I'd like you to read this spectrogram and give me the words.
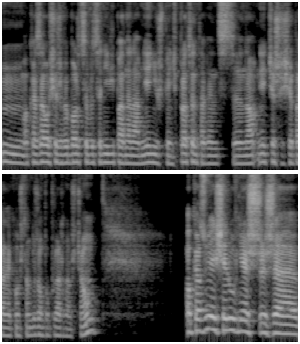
mm, okazało się, że wyborcy wycenili pana na mniej niż 5%, a więc no, nie cieszy się pan jakąś tam dużą popularnością. Okazuje się również, że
